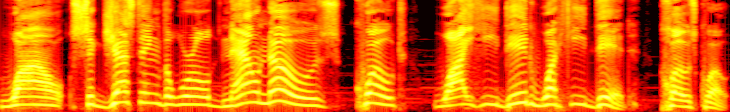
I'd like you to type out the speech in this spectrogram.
While suggesting the world now knows, quote, why he did what he did, close quote,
